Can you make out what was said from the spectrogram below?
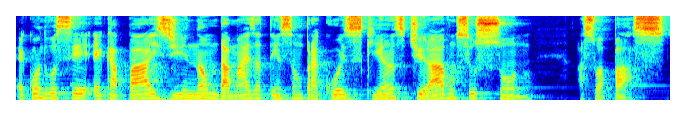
É quando você é capaz de não dar mais atenção para coisas que antes tiravam seu sono, a sua paz.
